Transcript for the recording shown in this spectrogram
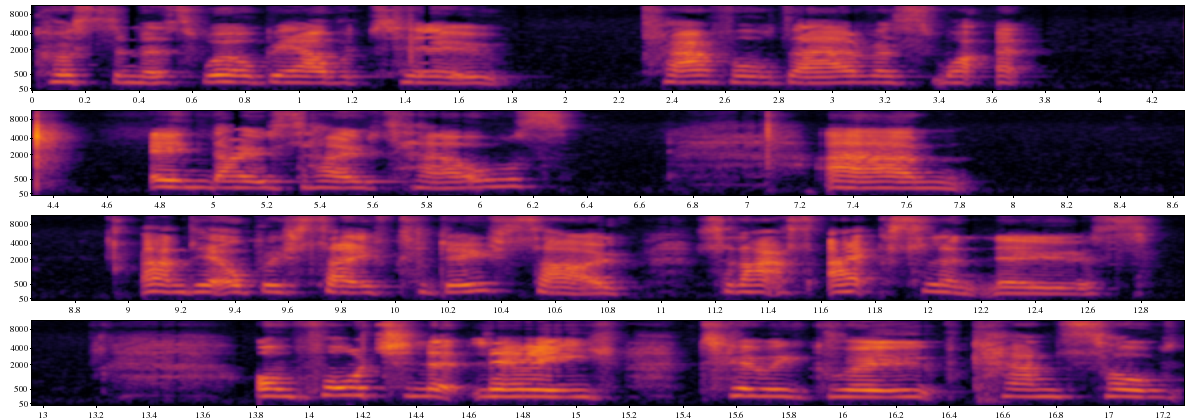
customers will be able to travel there as well in those hotels. Um, and it'll be safe to do so. So that's excellent news. Unfortunately TUI group cancelled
